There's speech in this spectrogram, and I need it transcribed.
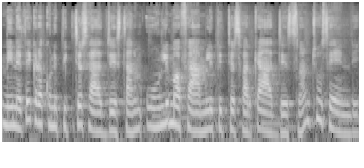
నేనైతే ఇక్కడ కొన్ని పిక్చర్స్ యాడ్ చేస్తాను. ఓన్లీ మా ఫ్యామిలీ పిక్చర్స్ వరకే యాడ్ చేస్తున్నాను. చూసేయండి.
